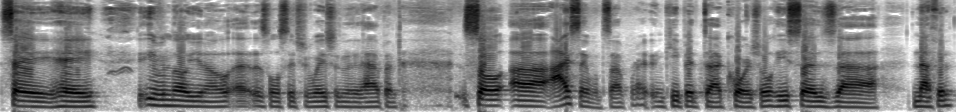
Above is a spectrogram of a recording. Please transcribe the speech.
say hey even though you know uh, this whole situation that happened. So uh, I say what's up, right, and keep it uh, cordial. He says uh, nothing,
